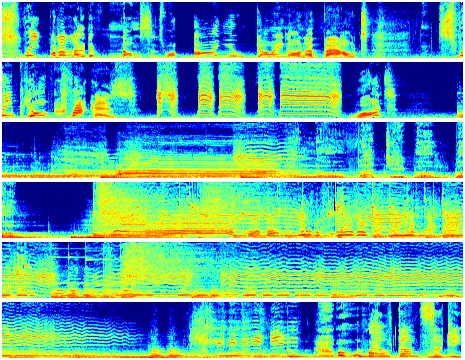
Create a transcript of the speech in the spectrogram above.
Sweep, what a load of nonsense. What are you going on about? Sweep your crackers. What? Ah! Hello, fatty bum bum. oh, well done, Sooty.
